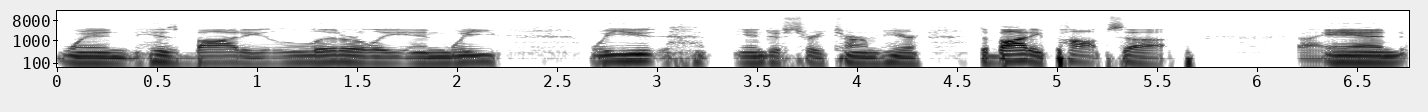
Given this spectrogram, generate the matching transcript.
when his body literally and we we use industry term here. The body pops up, Right. and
